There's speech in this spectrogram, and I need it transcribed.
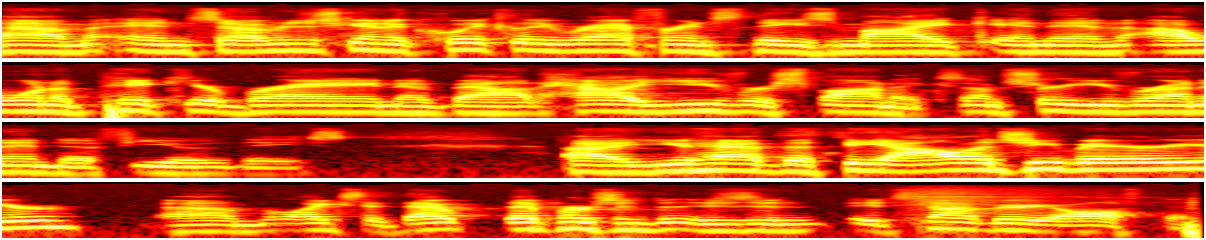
Um, and so I'm just going to quickly reference these, Mike, and then I want to pick your brain about how you've responded because I'm sure you've run into a few of these. Uh, you have the theology barrier. Um, like I said, that that person isn't. It's not very often.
